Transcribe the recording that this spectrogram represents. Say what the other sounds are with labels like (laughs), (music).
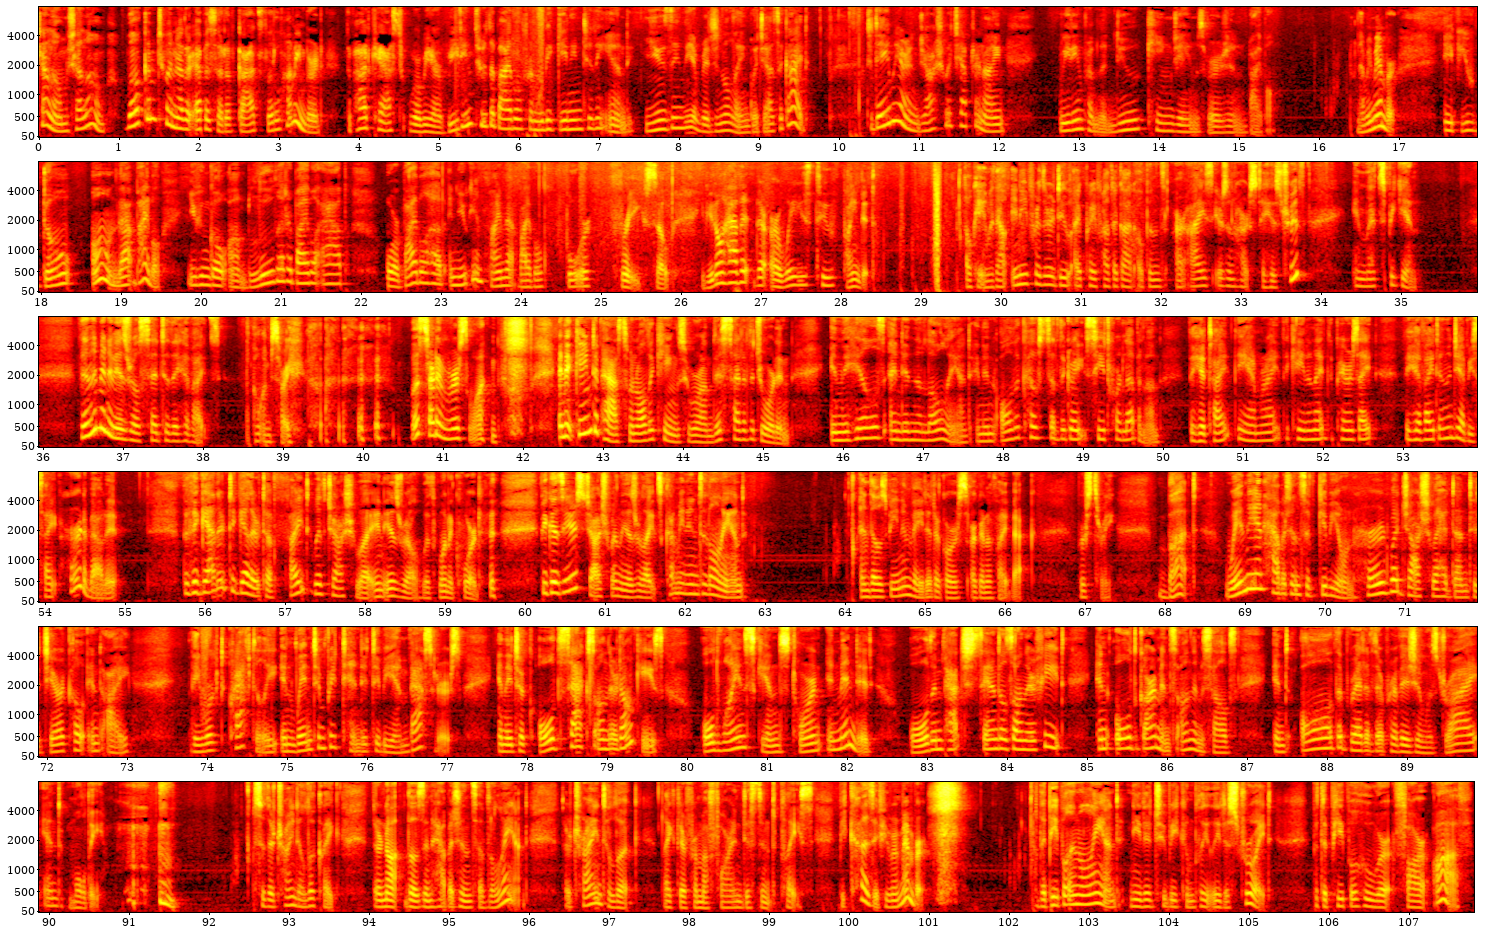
Shalom, shalom. Welcome to another episode of God's Little Hummingbird, the podcast where we are reading through the Bible from the beginning to the end using the original language as a guide. Today we are in Joshua chapter 9, reading from the New King James Version Bible. Now remember, if you don't own that Bible, you can go on Blue Letter Bible app or Bible Hub and you can find that Bible for free. So if you don't have it, there are ways to find it. Okay, and without any further ado, I pray Father God opens our eyes, ears, and hearts to his truth, and let's begin. Then the men of Israel said to the Hivites, Oh, I'm sorry. (laughs) let's start in verse 1. And it came to pass when all the kings who were on this side of the Jordan, in the hills and in the lowland, and in all the coasts of the great sea toward Lebanon, the Hittite, the Amorite, the Canaanite, the Perizzite, the Hivite, and the Jebusite heard about it, that they gathered together to fight with Joshua in Israel with one accord. (laughs) because here's Joshua and the Israelites coming into the land, and those being invaded, of course, are going to fight back. Verse 3 But when the inhabitants of Gibeon heard what Joshua had done to Jericho and Ai, they worked craftily and went and pretended to be ambassadors. And they took old sacks on their donkeys, old wineskins torn and mended, old and patched sandals on their feet, and old garments on themselves, and all the bread of their provision was dry and moldy. (clears throat) so they're trying to look like they're not those inhabitants of the land. They're trying to look like they're from a far and distant place. Because if you remember, the people in the land needed to be completely destroyed. But the people who were far off,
